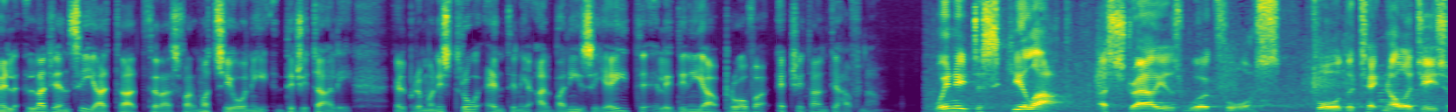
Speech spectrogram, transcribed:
mill-Aġenzija ta' Trasformazzjoni Diġitali. Il-Prim Ministru Anthony Albanizi jgħid li din hija prova eċċitanti ħafna. We need to skill up Australia's workforce for the technologies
